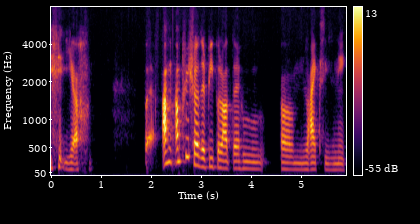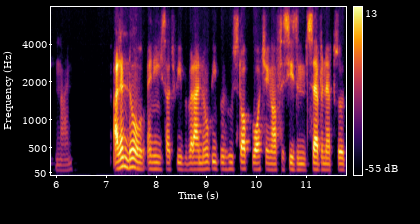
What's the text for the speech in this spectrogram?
yeah. But I'm I'm pretty sure there are people out there who um like season eight and nine. I don't know any such people, but I know people who stopped watching after season seven, episode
